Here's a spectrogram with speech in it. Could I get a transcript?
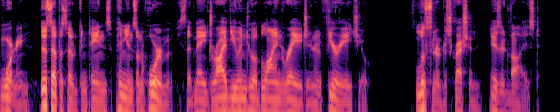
Warning this episode contains opinions on horror movies that may drive you into a blind rage and infuriate you. Listener discretion is advised.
